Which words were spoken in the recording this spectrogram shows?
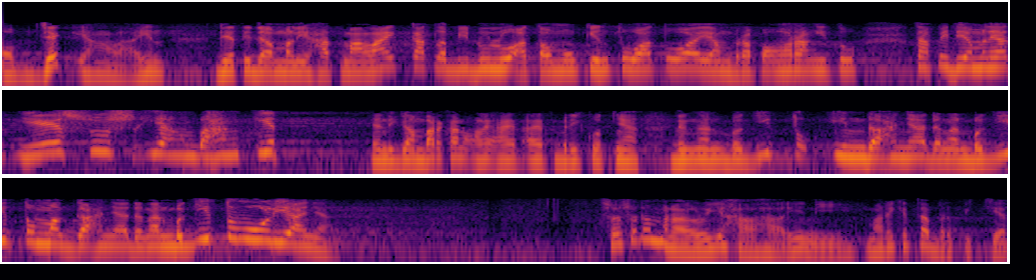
objek yang lain, dia tidak melihat malaikat lebih dulu atau mungkin tua-tua yang berapa orang itu, tapi dia melihat Yesus yang bangkit yang digambarkan oleh ayat-ayat berikutnya dengan begitu indahnya, dengan begitu megahnya, dengan begitu mulianya. Sesudah melalui hal-hal ini, mari kita berpikir.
